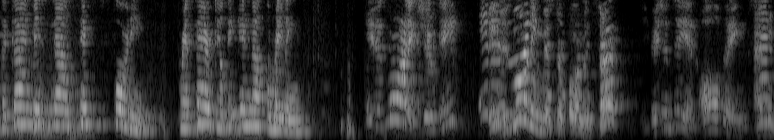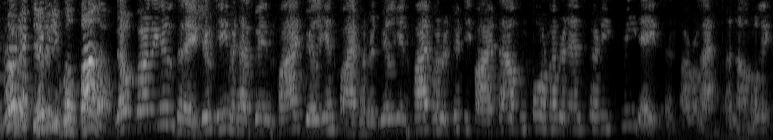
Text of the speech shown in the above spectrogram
The time is now 6:40. Prepare to begin operating. It is morning, shoe team. It is morning, Mr. Foreman, sir. Efficiency in all things. And productivity will follow. Noteworthy news today, shoe team. It has been 5,500,555,433 days since our last anomaly.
